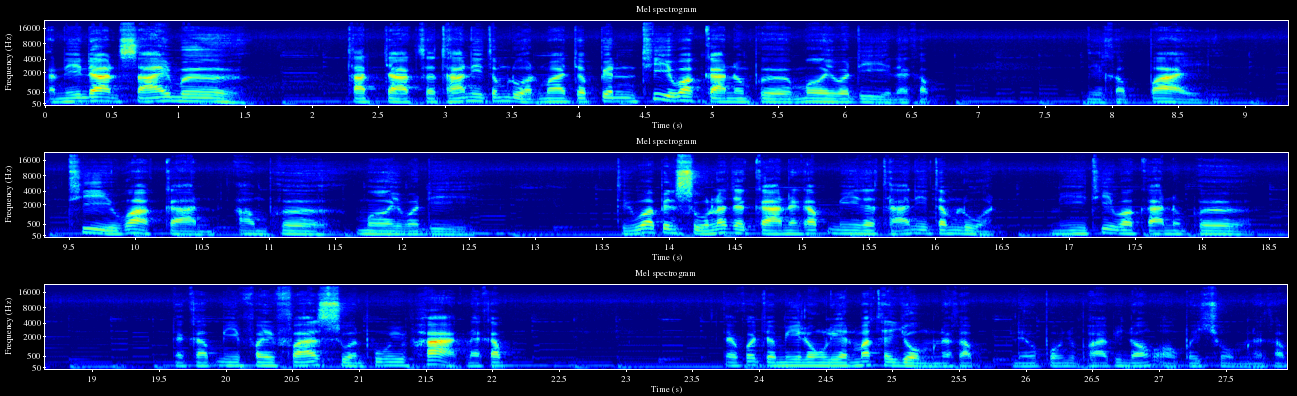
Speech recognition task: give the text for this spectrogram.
อันนี้ด้านซ้ายมือ ถัดจากสถานีตำรวจมาจะเป็นที่ว่าการอำเภอเมยวดีนะครับ นี่ครับป้าย ที่ว่าการอำเภอเมยวดี ถือว่าเป็นศูนย์ราชการนะครับ มีสถานีตำรวจ มีที่ว่าการอำเภอนะครับ มีไฟฟ้าส่วนภูมิภาคนะครับ แล้วก็จะมีโรงเรียนมัธยมนะครับ เดี๋ยวผมจะพาพี่น้องออกไปชมนะครับ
